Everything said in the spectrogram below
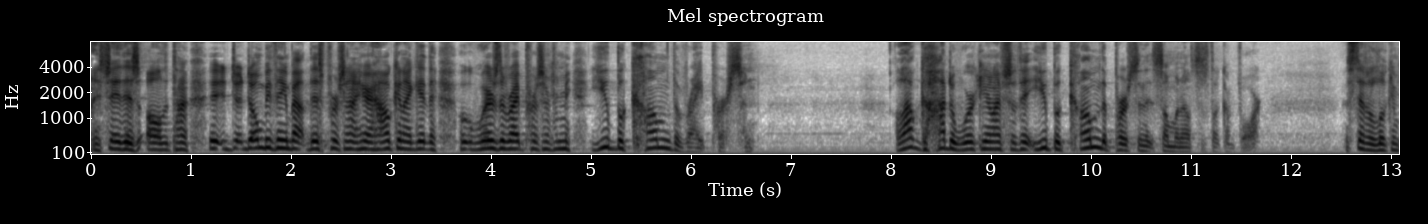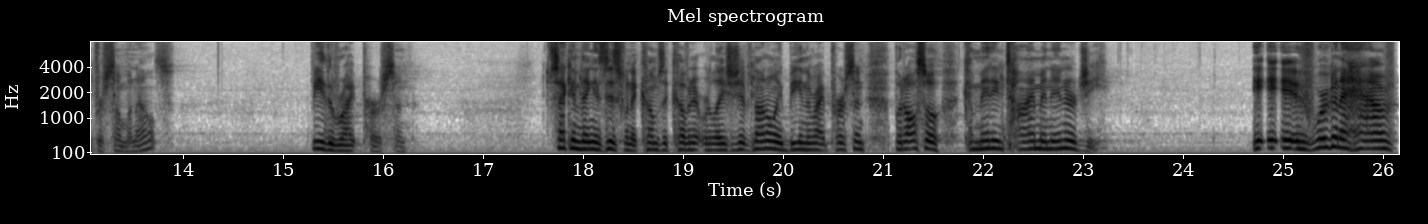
I say this all the time. Uh, don't be thinking about this person out here. How can I get there? Where's the right person for me? You become the right person. Allow God to work in your life so that you become the person that someone else is looking for instead of looking for someone else. Be the right person. Second thing is this when it comes to covenant relationships, not only being the right person, but also committing time and energy. If we're going to have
